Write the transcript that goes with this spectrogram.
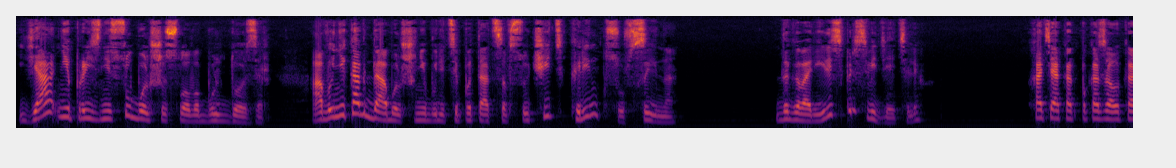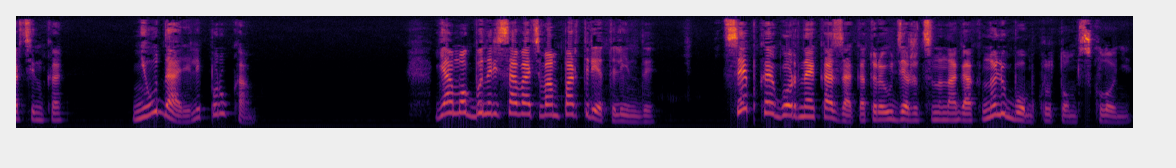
Я не произнесу больше слова «бульдозер» а вы никогда больше не будете пытаться всучить Крингсу сына. Договорились при свидетелях. Хотя, как показала картинка, не ударили по рукам. Я мог бы нарисовать вам портрет Линды. Цепкая горная коза, которая удержится на ногах на любом крутом склоне.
